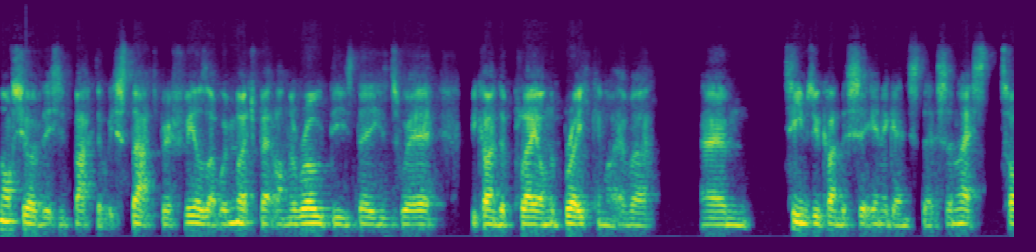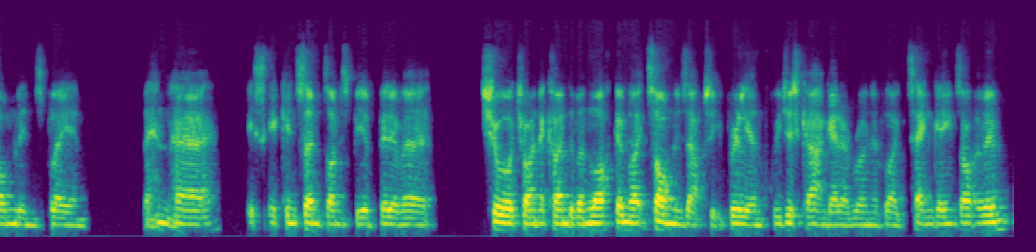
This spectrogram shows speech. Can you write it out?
not sure if this is backed up with stats, but it feels like we're much better on the road these days, where we kind of play on the break and whatever. Um, teams who kind of sit in against us, unless Tomlin's playing, then uh, it can sometimes be a bit of a chore trying to kind of unlock him. Like Tomlin's absolutely brilliant. We just can't get a run of like 10 games out of him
